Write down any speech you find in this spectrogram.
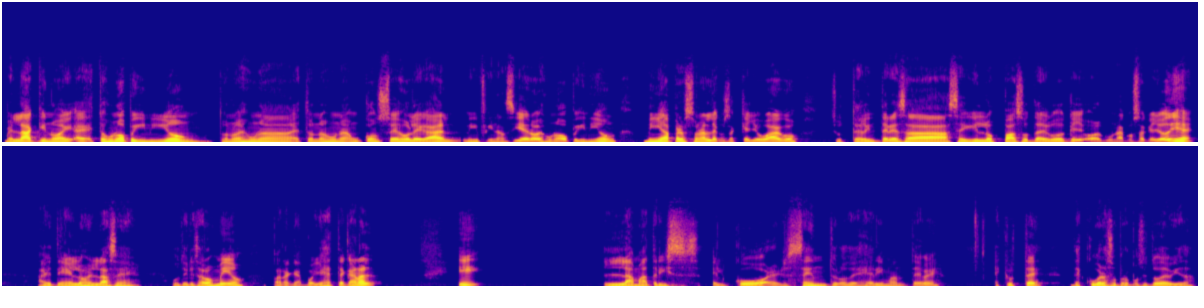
¿verdad? No hay, esto es una opinión, esto no es una, esto no es un consejo legal ni financiero, es una opinión mía personal de cosas que yo hago. Si a usted le interesa seguir los pasos de algo que yo, alguna cosa que yo dije, ahí tienen los enlaces, utiliza los míos para que apoyes este canal. Y la matriz, el core, el centro de Geriman TV es que usted descubra su propósito de vida,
